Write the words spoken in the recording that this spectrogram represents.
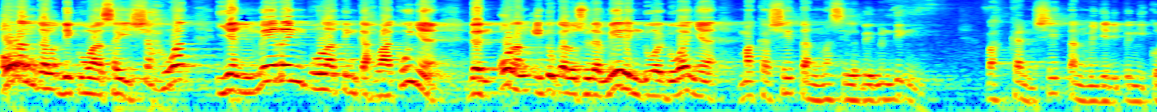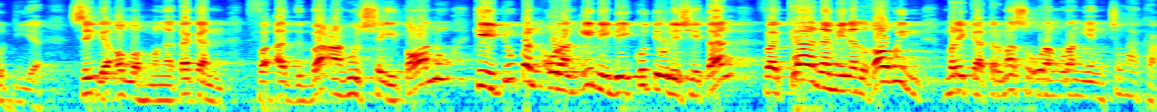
Orang kalau dikuasai syahwat yang miring pola tingkah lakunya. Dan orang itu kalau sudah miring dua-duanya maka setan masih lebih mending bahkan setan menjadi pengikut dia. Sehingga Allah mengatakan fa'adba'ahu syaitanu kehidupan orang ini diikuti oleh setan fakana minal ghawin mereka termasuk orang-orang yang celaka.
